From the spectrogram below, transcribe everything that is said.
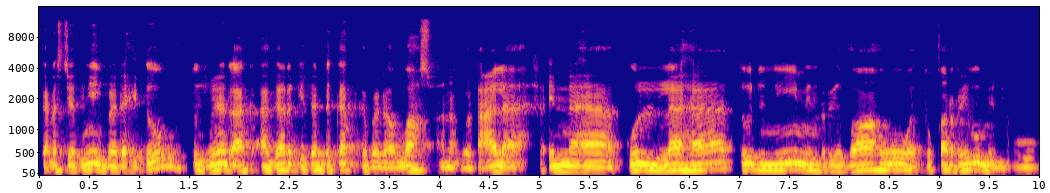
Karena sejatinya ibadah itu tujuannya agar kita dekat kepada Allah Subhanahu wa taala. Innaha kullaha tudni min ridahu wa tuqarribu minhu.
